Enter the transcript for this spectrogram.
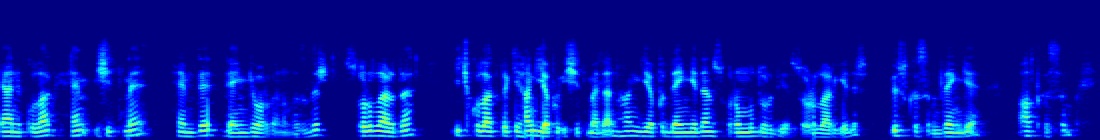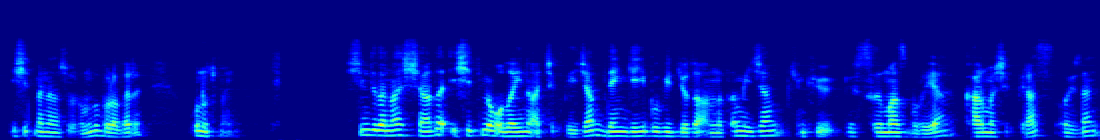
Yani kulak hem işitme hem de denge organımızdır. Sorularda iç kulaktaki hangi yapı işitmeden, hangi yapı dengeden sorumludur diye sorular gelir. Üst kısım denge, alt kısım işitmeden sorumlu. Buraları unutmayın. Şimdi ben aşağıda işitme olayını açıklayacağım. Dengeyi bu videoda anlatamayacağım. Çünkü sığmaz buraya. Karmaşık biraz. O yüzden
